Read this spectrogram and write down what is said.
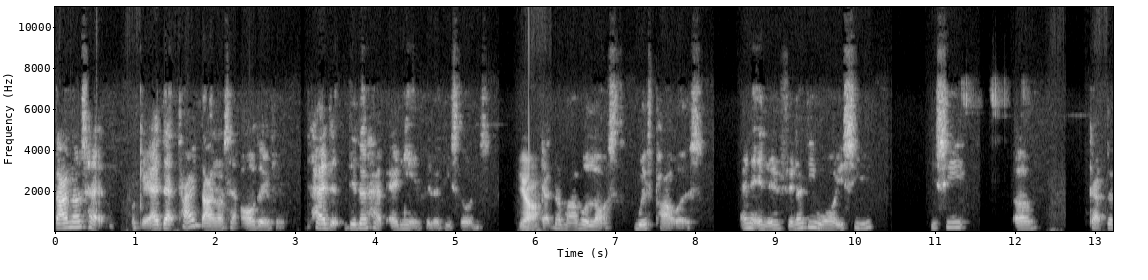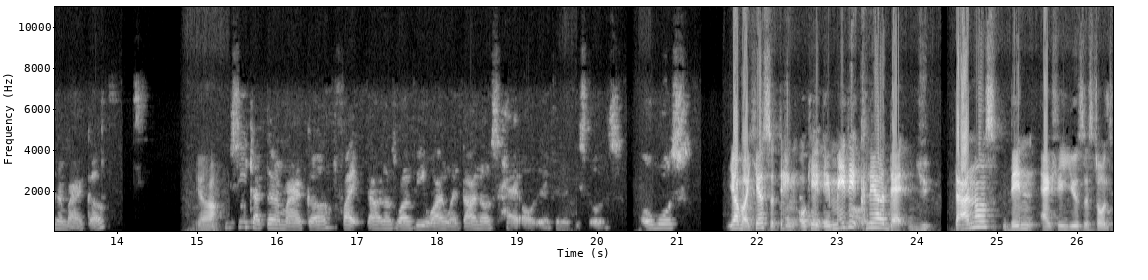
Thanos had okay at that time. Thanos had all the had didn't have any Infinity Stones. yeah, That the Marvel lost with powers, and in Infinity War, you see, you see, um, Captain America. yeah. You see Captain America fight Thanos one v one when Thanos had all the Infinity Stones. Almost Yeah, but here's the thing. Okay, they made it clear that you, Thanos didn't actually use the stones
